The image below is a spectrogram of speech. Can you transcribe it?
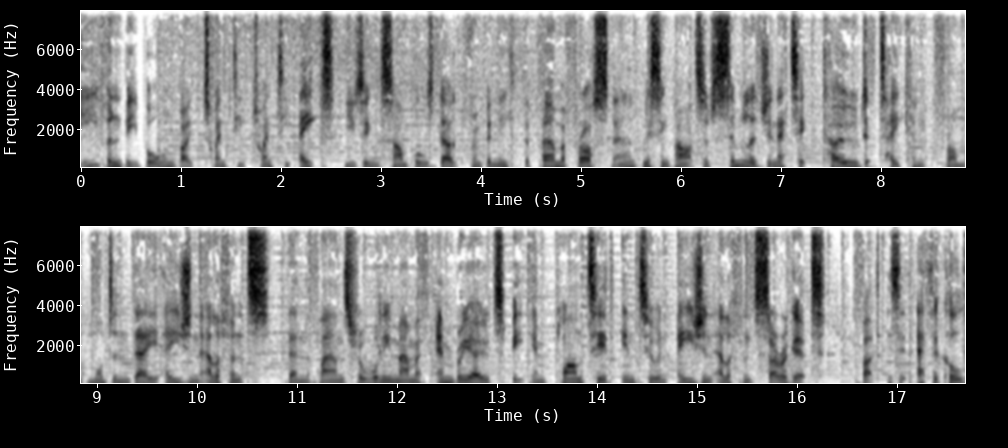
even be born by 2028 using samples dug from beneath the permafrost and missing parts of similar genetic code taken from modern day Asian elephants. Then the plans for woolly mammoth embryo to be implanted into an Asian elephant surrogate. But is it ethical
